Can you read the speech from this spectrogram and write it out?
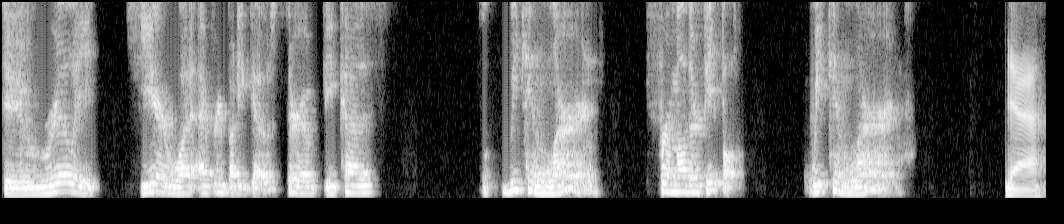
to really hear what everybody goes through because we can learn from other people. We can learn. Yeah.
